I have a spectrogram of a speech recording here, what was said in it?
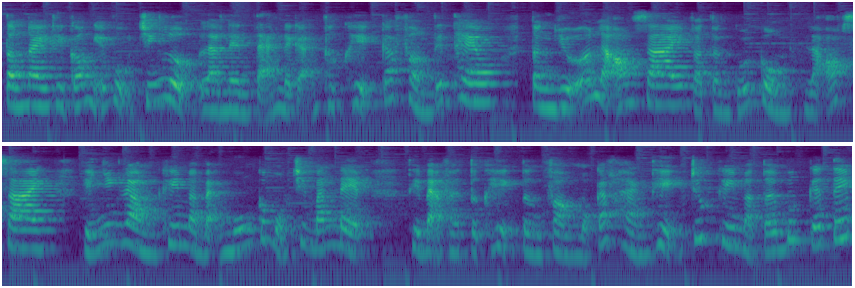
Tầng này thì có nghĩa vụ chiến lược là nền tảng để bạn thực hiện các phần tiếp theo. Tầng giữa là on-site và tầng cuối cùng là off-site. Hiển nhiên rằng khi mà bạn muốn có một chiếc bánh đẹp thì bạn phải thực hiện từng phần một cách hoàn thiện trước khi mà tới bước kế tiếp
